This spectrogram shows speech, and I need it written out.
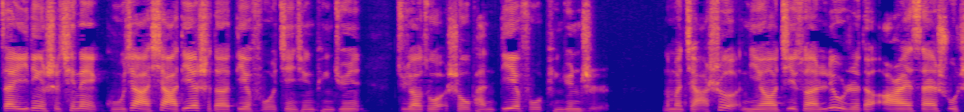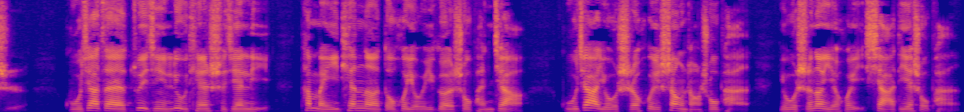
在一定时期内，股价下跌时的跌幅进行平均，就叫做收盘跌幅平均值。那么，假设你要计算六日的 RSI 数值，股价在最近六天时间里，它每一天呢都会有一个收盘价，股价有时会上涨收盘，有时呢也会下跌收盘。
